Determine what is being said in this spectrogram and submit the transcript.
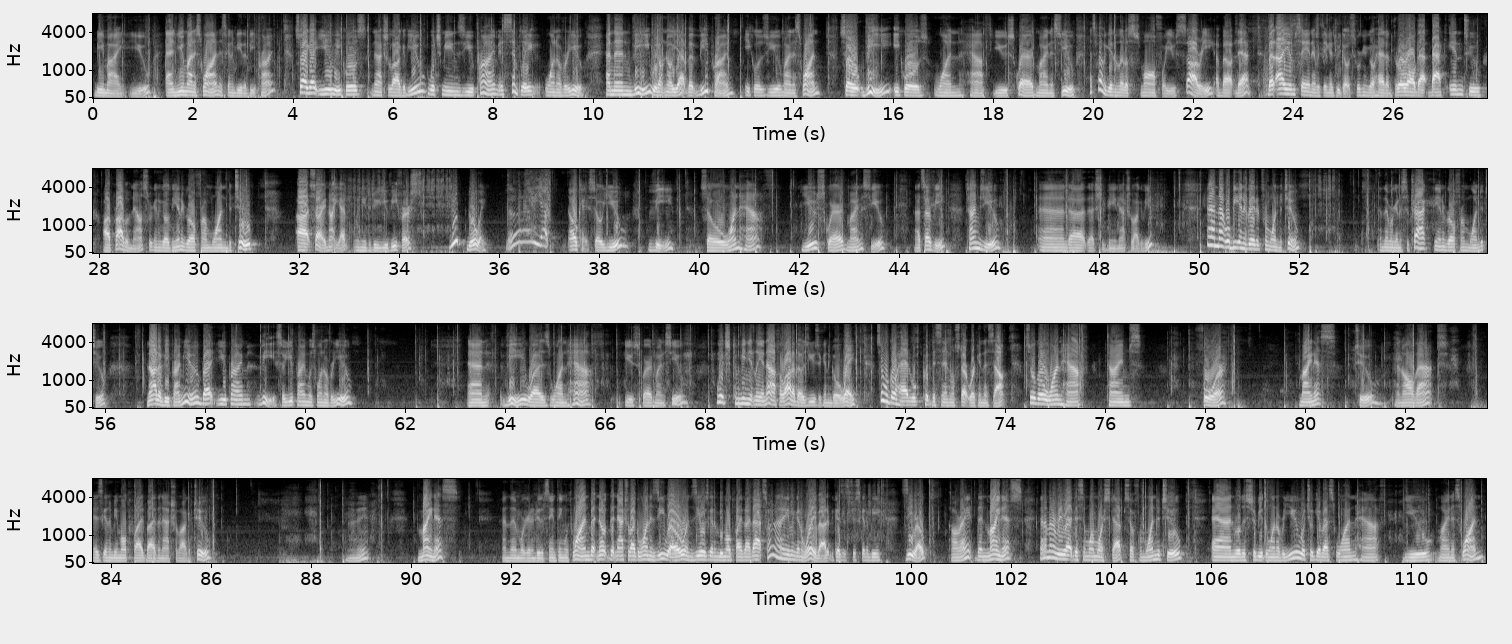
be my u, and u minus 1 is going to be the v prime. So I got u equals natural log of u, which means u prime is simply 1 over u. And then v, we don't know yet, but v prime equals u minus 1. So v equals 1 half u squared minus u. That's probably getting a little small for you. Sorry about that. But I am saying everything as we go. So we're going to go ahead and throw all that back into our problem now. So we're going to go the integral from 1 to 2. Uh, sorry, not yet. We need to do uv first. Whoop, go away. Uh, yep. Okay, so u, v. So 1 half u squared minus u that's our v, times u, and uh, that should be natural log of u. And that will be integrated from 1 to 2. And then we're going to subtract the integral from 1 to 2. Not of v prime u, but u prime v. So u prime was 1 over u. And v was 1 half u squared minus u which conveniently enough, a lot of those u's are going to go away. So we'll go ahead, we'll put this in, we'll start working this out. So we'll go 1 half times 4 minus 2, and all that is going to be multiplied by the natural log of 2. All right. Minus and then we're going to do the same thing with 1. But note that natural log of 1 is 0, and 0 is going to be multiplied by that. So I'm not even going to worry about it because it's just going to be 0. All right, then minus. Then I'm going to rewrite this in one more step. So from 1 to 2, and we'll distribute the 1 over u, which will give us 1 half u minus 1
